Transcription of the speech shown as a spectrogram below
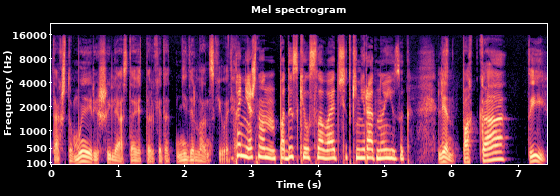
Так что мы решили оставить только этот нидерландский вариант. Конечно, он подыскивал слова, это все-таки не родной язык. Лен, пока ты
